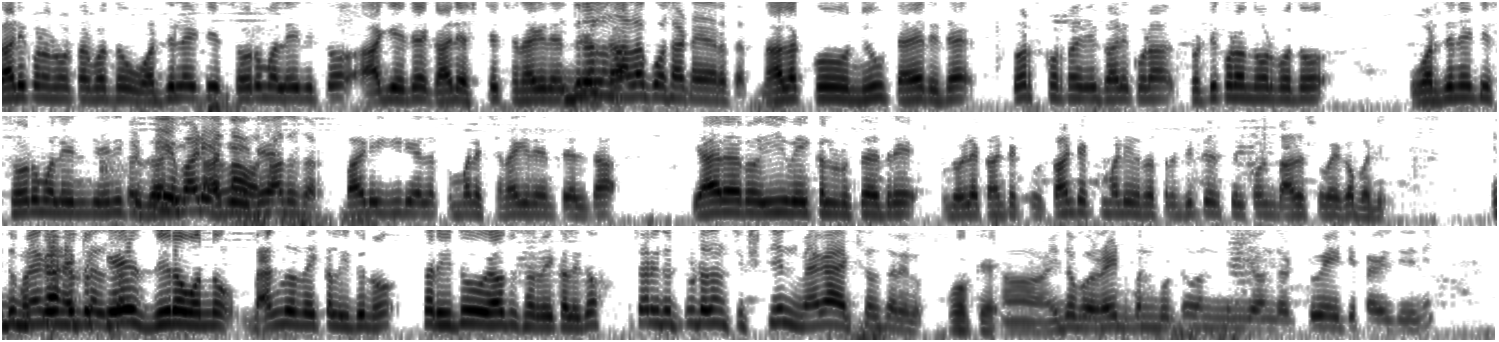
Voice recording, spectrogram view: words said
ಗಾಡಿ ಕೂಡ ನೋಡ್ತಾ ಇರ್ಬೋದು ಒರಿಜಿನಾಲಿಟಿ ಶೋರೂಮ್ ಅಲ್ಲಿ ಏನಿತ್ತು ಹಾಗೆ ಇದೆ ಗಾಡಿ ಅಷ್ಟೇ ಚೆನ್ನಾಗಿದೆ ನಾಲ್ಕು ಹೊಸ ಟೈರ್ ಸರ್ ನಾಲ್ಕು ನ್ಯೂ ಟೈರ್ ಇದೆ. ತೋರಿಸ್ಕೊಡ್ತಾ ಇದೀವಿ. ಗಾಡಿ ಕೂಡ ತೊಟ್ಟಿ ಕೂಡ ನೋಡ್ಬೋದು. ಒರಿಜಿನಿಟಿ ಶೋರೂಮ್ ಅಲ್ಲಿ ಏನಿತ್ತು ಗಾಡಿ ಬಾಡಿ ಎಲ್ಲ ಇದೆ ಹೊಸದು ಸರ್. ಬಾಡಿ ಗೀಡಿ ಎಲ್ಲ ತುಂಬಾನೇ ಚೆನ್ನಾಗಿದೆ ಅಂತ ಹೇಳ್ತಾ. ಯಾರ್ಯಾರು ಈ ವೆಹಿಕಲ್ ಹುಡುಕ್ತಾ ಇದ್ರೆ ಒಂದು ಒಳ್ಳೆ ಕಾಂಟ್ಯಾಕ್ಟ್ ಕಾಂಟ್ಯಾಕ್ಟ್ ಮಾಡಿ ಇವ್ರ ಹತ್ರ ಡೀಟೇಲ್ಸ್ ತಿಳ್ಕೊಂಡು ಆದಷ್ಟು ಬೇಗ ಬನ್ನಿ. ಇದು mega excel K zero one Bangalore vehicle ಇದೂನು. ಸರ್ ಇದು ಯಾವ್ದು ಸರ್ ವೆಹಿಕಲ್ ಇದು? ಸರ್ ಇದು two thousand sixteen mega excel sir ಇದು. ಓಕೆ ಆ, ಇದು ರೈಟ್ ಬಂದ್ಬಿಟ್ಟು ಒಂದು ನಿಮಗೆ ಒಂದು ಟೂ ಏಯ್ಟಿ ಫೈವ್ ಹೇಳ್ತಿದ್ದೀನಿ.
